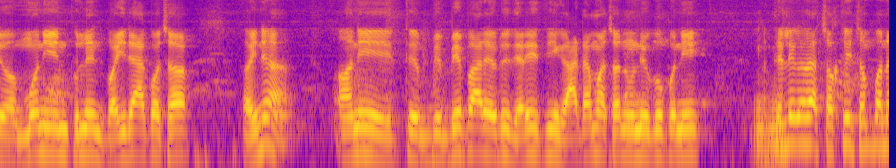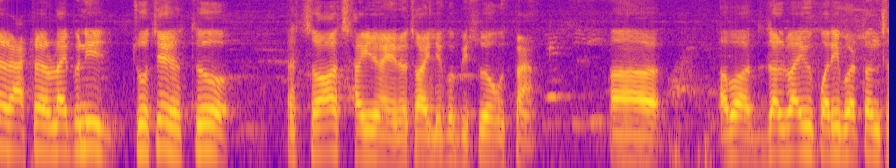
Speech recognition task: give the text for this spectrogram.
यो मनी इन्फ्लुएन्स भइरहेको छ होइन? अनि त्यो व्य- व्यापारीहरू धेरै घाटामा छन् उनीहरूको पनि। त्यसले गर्दा शक्ति सम्पन्न राष्ट्रहरूलाई पनि सोचे जस्तो सहज छैन हेर्नुहोस् अहिलेको विश्व उसमा। अब जलवायु परिवर्तन छ।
